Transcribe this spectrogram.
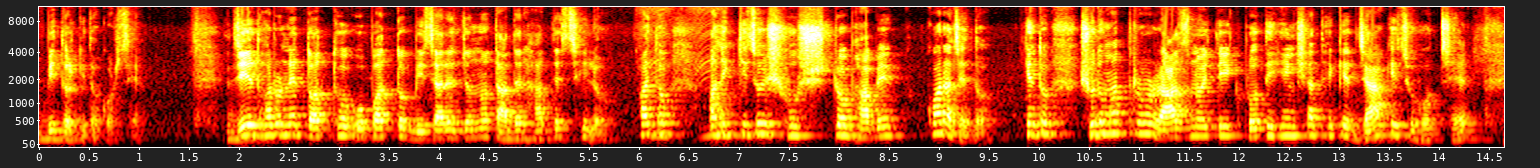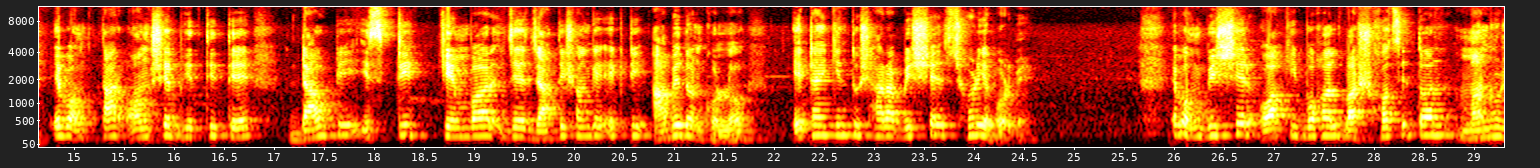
বিতর্কিত করছে। যে ধরনের তথ্য উপাত্ত বিচারের জন্য তাদের হাতে ছিল হয়তো অনেক কিছুই সুষ্ঠুভাবে করা যেত। কিন্তু শুধুমাত্র রাজনৈতিক প্রতিহিংসা থেকে যা কিছু হচ্ছে এবং তার অংশের ভিত্তিতে ডাউটি স্ট্রিট চেম্বার যে জাতিসংঘে একটি আবেদন করল, এটাই কিন্তু সারা বিশ্বে ছড়িয়ে পড়বে। এবং বিশ্বের ওয়াকিবহাল বা সচেতন মানুষ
